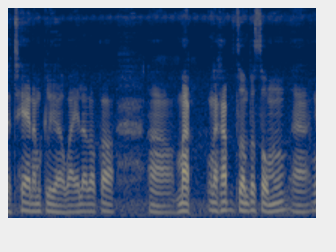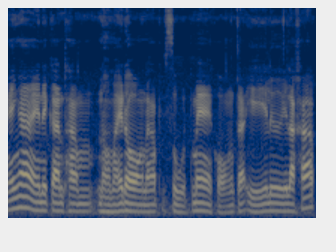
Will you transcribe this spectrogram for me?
จะแช่น้ำเกลือไว้แล้วเราก็หมักนะครับส่วนผสมอ่าง่าย ๆ ในการทำหน่อไม้ดองนะครับ สูตรแม่ของจ๊ะเอเลยล่ะครับ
